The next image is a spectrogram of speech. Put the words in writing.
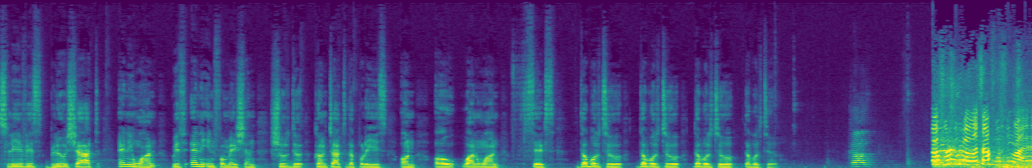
sleeves blue shirt. Anyone with any information should contact the police on 0116 22 22 22 22. واتساب وصرايح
